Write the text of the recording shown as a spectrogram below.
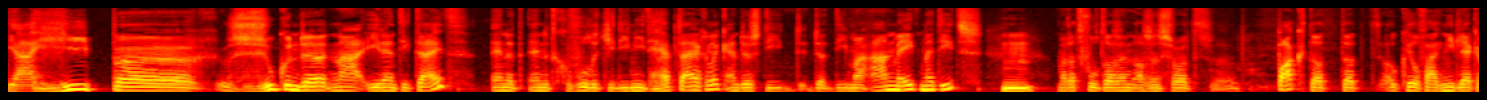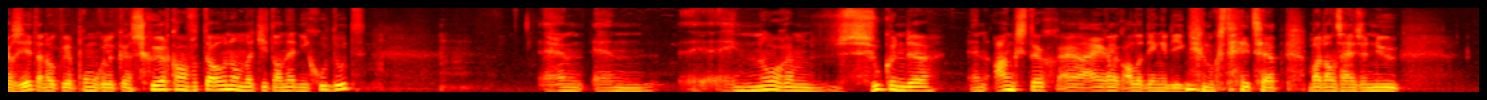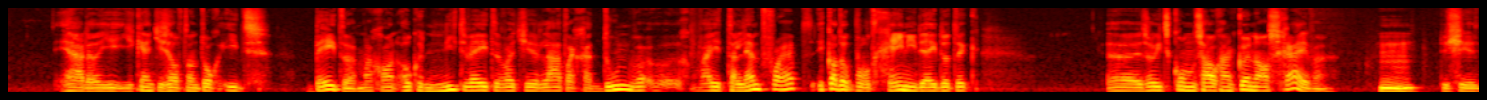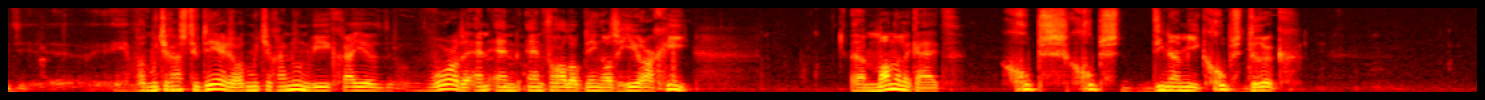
Ja, hyper zoekende naar identiteit. En het, en het gevoel dat je die niet hebt eigenlijk. En dus die, die, die maar aanmeet met iets. Hm. Maar dat voelt als een, als een soort eh, pak dat, dat ook heel vaak niet lekker zit. En ook weer per ongeluk een scheur kan vertonen omdat je het dan net niet goed doet. En, en enorm zoekende en angstig. Eh, Eigenlijk alle dingen die ik nu nog steeds heb. Maar dan zijn ze nu... Ja, dat- je, je kent jezelf dan toch iets beter. Maar gewoon ook het niet weten wat je later gaat doen. Waar, waar je talent voor hebt. Ik had ook bijvoorbeeld geen idee dat ik eh, zoiets kon, zou gaan kunnen als schrijven. Hm. Dus je, eh, wat moet je gaan studeren? Wat moet je gaan doen? Wie ga je worden? En, en, en vooral ook dingen als hiërarchie, eh, mannelijkheid, groeps, groepsdynamiek, groepsdruk,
